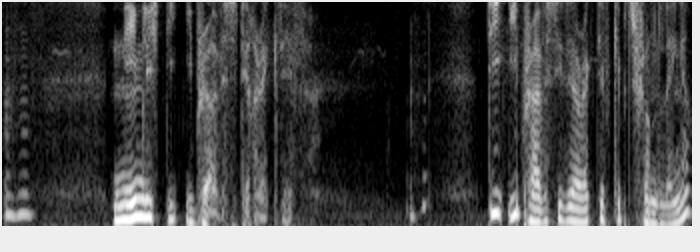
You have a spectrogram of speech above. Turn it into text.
Mhm. Nämlich die E-Privacy Directive. Die E-Privacy Directive gibt es schon länger.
